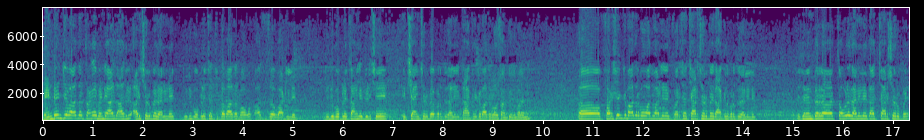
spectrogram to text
भेंड्यांचे बाजार चांगले भेंडे आज आज अडीचशे रुपये झालेले आहेत दुधी भोपळ्याचे सुद्धा बाजार भाव आज वाढलेले आहेत. दुधी भोपळे चांगले दीडशे एकशे ऐंशी रुपयापर्यंत झालेले. दहा किलोचे बाजार भाव सांगतो तुम्हाला मी. फरशांचे बाजारभाव आज वाढलेले आहेत. फरशा चारशे रुपये दहा किलोपर्यंत झालेले आहेत. त्याच्यानंतर चवळे झालेले आहेत आज चारशे रुपये.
